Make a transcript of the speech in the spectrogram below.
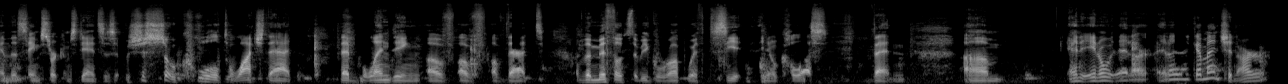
and the same circumstances. It was just so cool to watch that that blending of of of that of the mythos that we grew up with to see it you know coalesce then. Um, and you know, and, our, and like I mentioned, our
